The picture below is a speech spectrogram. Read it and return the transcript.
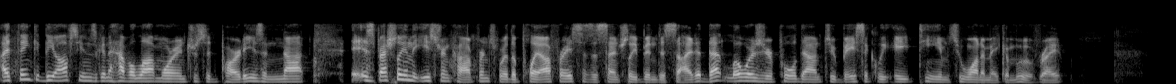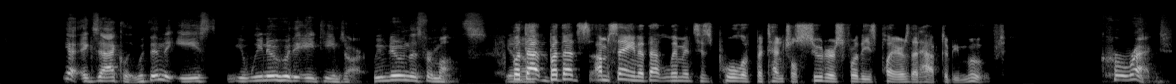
I think the offseason is going to have a lot more interested parties and not, especially in the Eastern Conference where the playoff race has essentially been decided. That lowers your pool down to basically eight teams who want to make a move, right? Yeah, exactly. Within the East, we knew who the eight teams are. We've known this for months. but know? that, but that's, I'm saying that that limits his pool of potential suitors for these players that have to be moved. correct.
